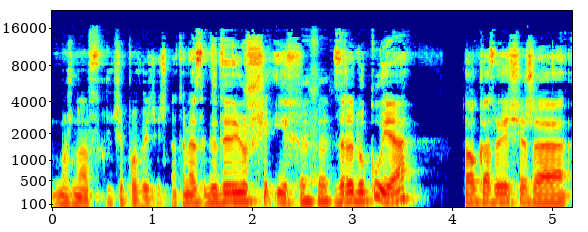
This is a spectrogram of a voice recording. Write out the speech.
można, w skrócie powiedzieć. Natomiast gdy już się ich mhm. zredukuje, to okazuje się, że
